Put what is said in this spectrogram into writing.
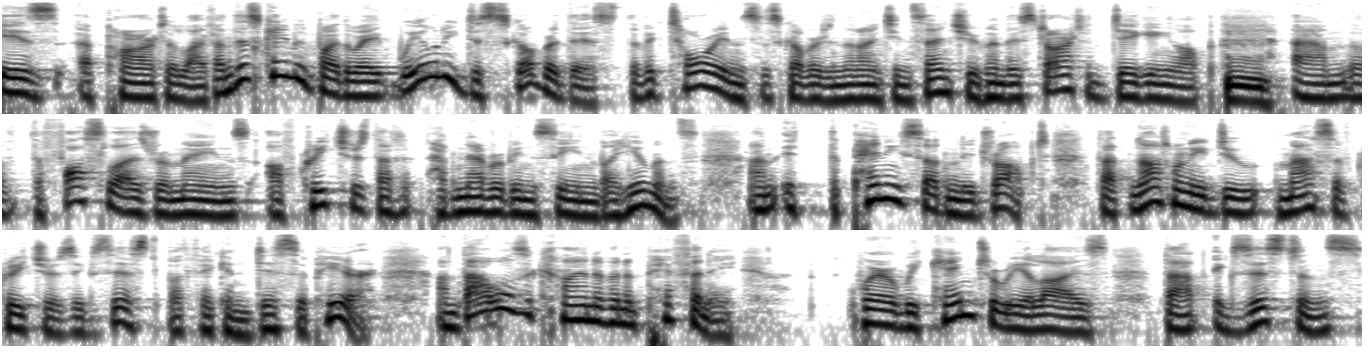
is a part of life. And this came in, by the way, we only discovered this, the Victorians discovered in the 19th century when they started digging up um, the, the fossilized remains of creatures that had never been seen by humans. And it, the penny suddenly dropped that not only do massive creatures exist, but they can disappear. And that was a kind of an epiphany where we came to realize that existence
